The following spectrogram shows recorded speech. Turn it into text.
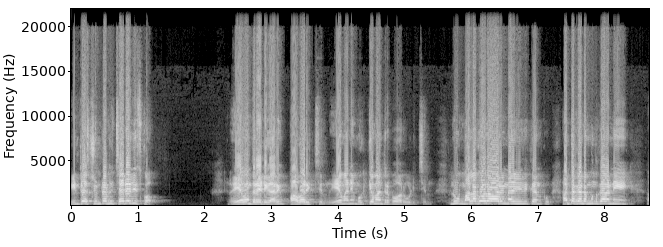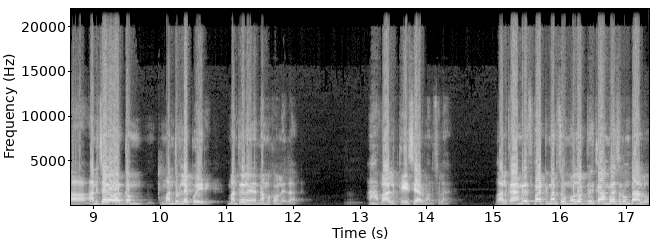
ఇంట్రెస్ట్ ఉంటే నువ్వు చర్య తీసుకో. రేవంత్ రెడ్డి గారికి పవర్ ఇచ్చిండ్రు. ఏమని? ముఖ్యమంత్రి పవర్ కూడా ఇచ్చిండ్రు. నువ్వు మల్ల గోదావరి నదికి అనుకో అంతకంటే ముందు కానీ అనుచర వర్గం మంత్రులే పోయిరి మంత్రుల నమ్మకం లేదా? వాళ్ళు కేసీఆర్ మనసులా? వాళ్ళు కాంగ్రెస్ పార్టీ మనసులు మొదటి నుంచి కాంగ్రెస్లు ఉంటాను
